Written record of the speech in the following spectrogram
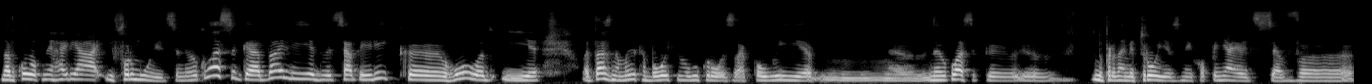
навколо книгаря і формуються неокласики. А далі 20-й рік е, голод і ота знаменита болотна лукроза, коли е, неокласики, е, ну принаймні троє з них опиняються в.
